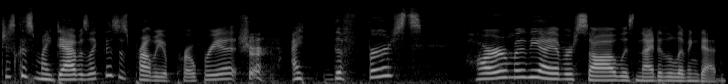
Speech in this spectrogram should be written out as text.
just because my dad was like, "This is probably appropriate." Sure. I the first horror movie I ever saw was Night of the Living Dead.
